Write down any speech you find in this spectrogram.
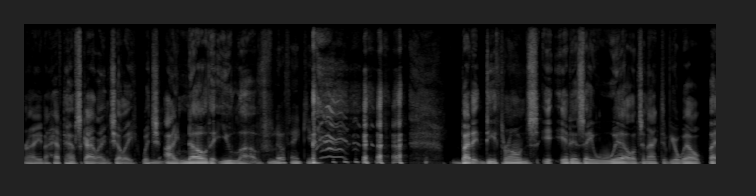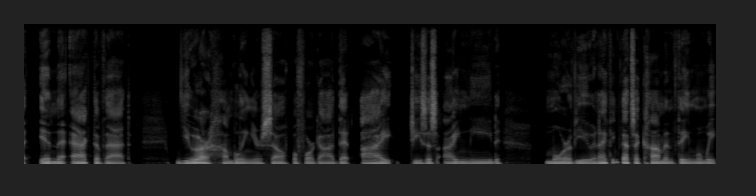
right? I have to have Skyline chili, which Mm. I know that you love. No, thank you. but it dethrones. It, it is a will. It's an act of your will. But in the act of that, you are humbling yourself before God. That I, Jesus, I need more of you. And I think that's a common theme when we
